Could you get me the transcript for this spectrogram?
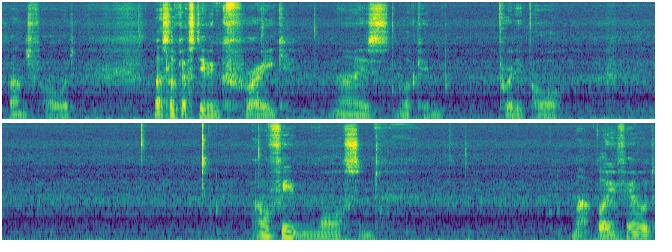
advanced forward. Let's look at Stephen Craig. No, he's looking pretty poor. Alfie Mawson. Matt Bloomfield.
